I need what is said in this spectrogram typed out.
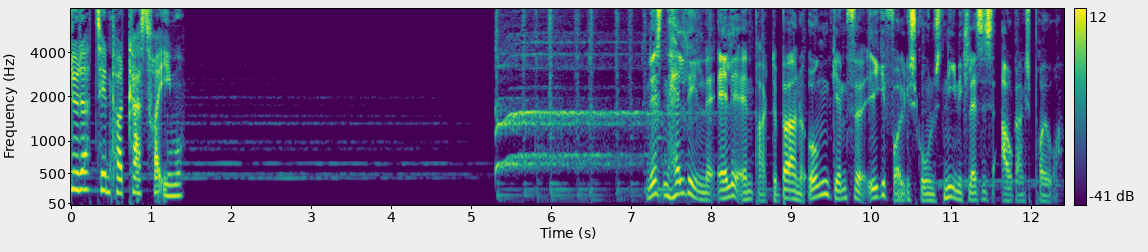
lytter til en podcast fra Imo. Næsten halvdelen af alle anbragte børn og unge gennemfører ikke folkeskolens 9. klasses afgangsprøver.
